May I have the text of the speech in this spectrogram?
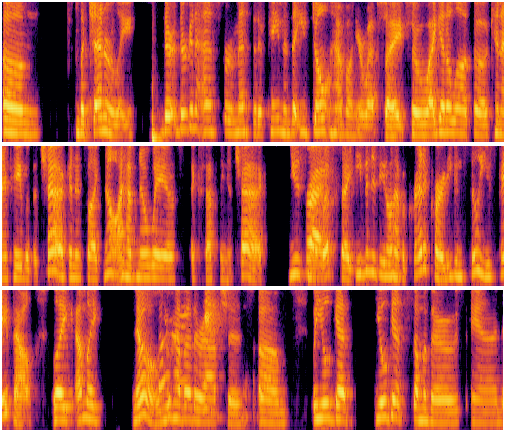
Um, but generally, they're they're going to ask for a method of payment that you don't have on your website. So I get a lot the can I pay with a check and it's like no, I have no way of accepting a check. Use right. my website even if you don't have a credit card, you can still use PayPal. Like I'm like no, you have other options. Um but you'll get you'll get some of those and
